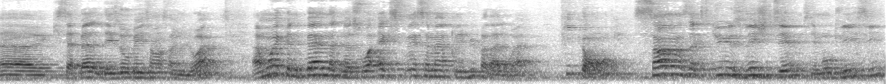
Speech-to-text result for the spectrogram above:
euh, qui s'appelle Désobéissance à une loi. À moins qu'une peine ne soit expressément prévue par la loi, quiconque, sans excuse légitime, c'est mot-clé ici,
